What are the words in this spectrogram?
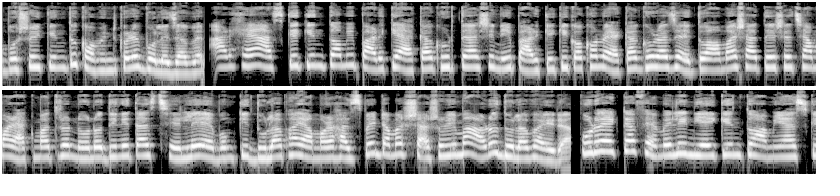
অবশ্যই কিন্তু কমেন্ট করে বলে যাবেন। আর হ্যাঁ আজকে কিন্তু আমি পার্কে একা ঘুরতে আসিনি। পার্কে কি কখনো একা ঘোরা যায়? তো আমার সাথে এসেছে আমার একমাত্র ননদিনী তার ছেলে এবং কি দুলা ভাই আমার হাজবেন্ড আমার শাশুড়ি মা আরও দুলা ভাইরা পুরো একটা ফ্যামিলি নিয়েই কিন্তু আমি আজকে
